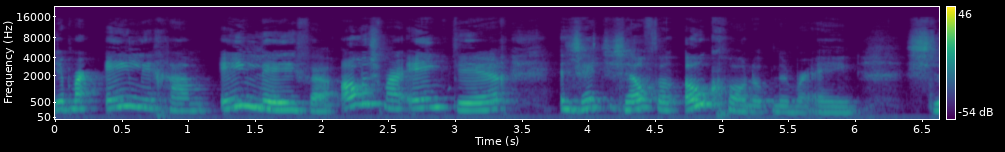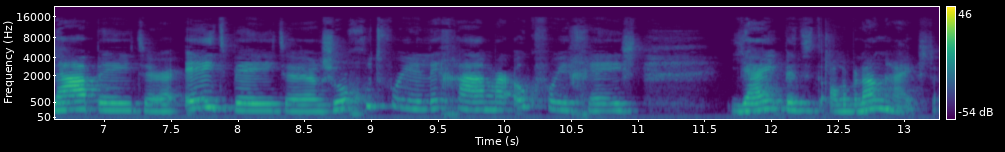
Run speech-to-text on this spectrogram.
Je hebt maar één lichaam, één leven, alles maar één keer. En zet jezelf dan ook gewoon op nummer 1. Slaap beter, eet beter, zorg goed voor je lichaam, maar ook voor je geest. Jij bent het allerbelangrijkste.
